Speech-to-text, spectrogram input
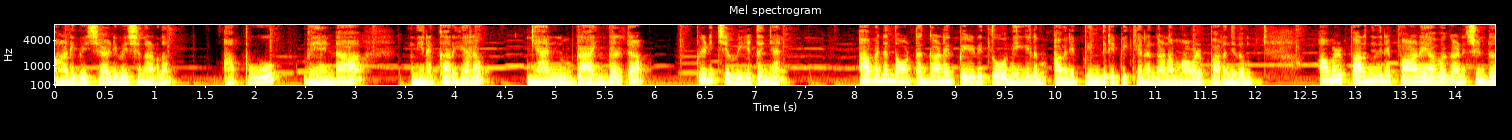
അടിവെച്ച് അടിവെച്ച് നടന്നു. അപ്പൂ വേണ്ട. നിനക്കറിയാലോ ഞാൻ ബ്ലാക്ക് ബെൽറ്റാ പിടിച്ച് വീഴ്ത്തും ഞാൻ. അവന്റെ നോട്ടം കാണി പേടി തോന്നിയെങ്കിലും അവനെ പിന്തിരിപ്പിക്കാൻ എന്നോണം അവൾ പറഞ്ഞതും. അവൾ പറഞ്ഞതിനെ പാടെ അവഗണിച്ചുകൊണ്ട്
